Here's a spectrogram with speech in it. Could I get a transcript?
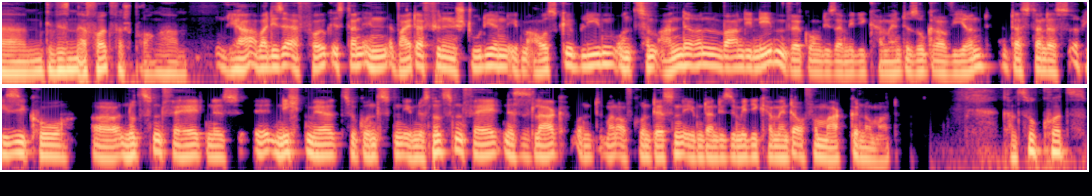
einen gewissen Erfolg versprochen haben. Ja, aber dieser Erfolg ist dann in weiterführenden Studien eben ausgeblieben und zum anderen waren die Nebenwirkungen dieser Medikamente so gravierend, dass dann das Risiko äh, äh, nicht mehr zugunsten eben des Nutzenverhältnisses lag und man aufgrund dessen eben dann diese Medikamente auch vom Markt genommen hat. Kannst du kurz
